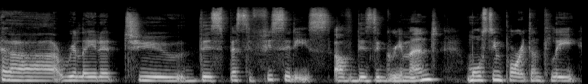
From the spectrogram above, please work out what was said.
uh, related to the specificities of this agreement. Most importantly,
